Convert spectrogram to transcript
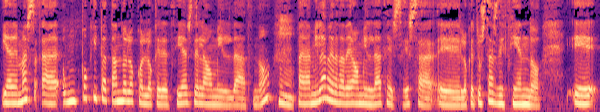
Y además, eh, un poquito atándolo con lo que decías de la humildad, ¿no? Mm. Para mí la verdadera humildad es esa, eh, lo que tú estás diciendo, eh,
